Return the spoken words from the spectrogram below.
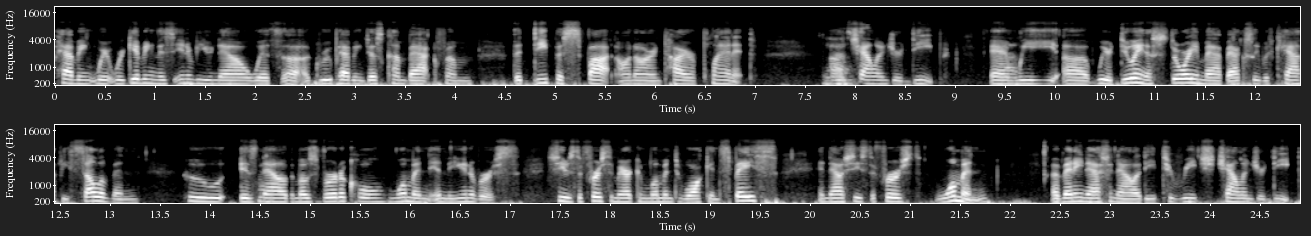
having we're, we're giving this interview now with uh, a group having just come back from the deepest spot on our entire planet, uh, yes. Challenger Deep, and yes. we uh, we're doing a story map actually with Kathy Sullivan who is now the most vertical woman in the universe. She was the first American woman to walk in space, and now she's the first woman of any nationality to reach Challenger Deep.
